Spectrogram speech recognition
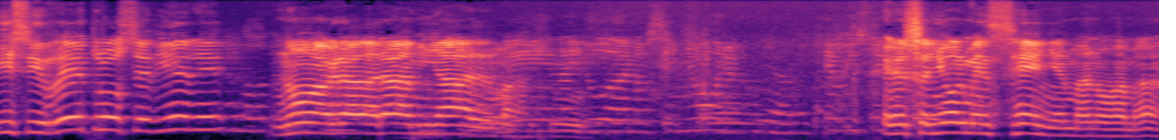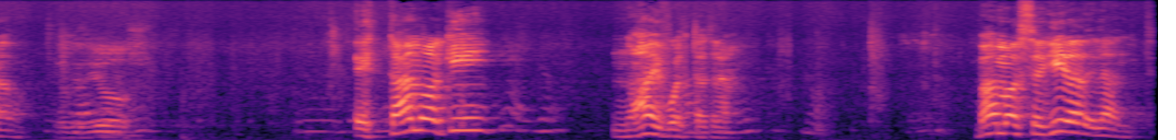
y si retrocediere no agradará a mi alma. El Señor me enseña, hermanos amados. Estamos aquí, no hay vuelta atrás. Vamos a seguir adelante.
